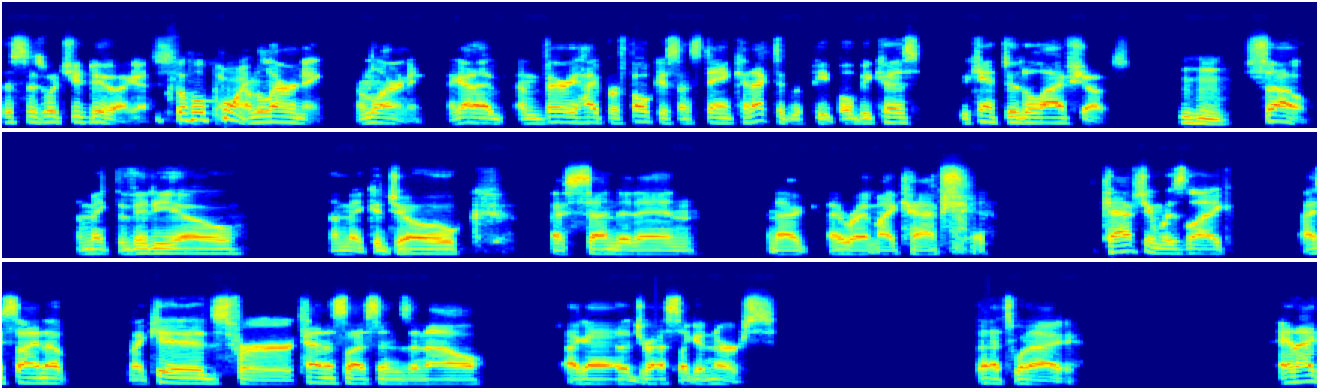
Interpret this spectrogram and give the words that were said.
This is what you do, I guess. It's the whole point. I'm learning. I'm learning. I gotta. I'm very hyper focused on staying connected with people because we can't do the live shows. Mhm. So I make the video. I make a joke. I send it in, and I I write my caption. caption was like, I sign up my kids for tennis lessons, and now I got to dress like a nurse. That's what I. And I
